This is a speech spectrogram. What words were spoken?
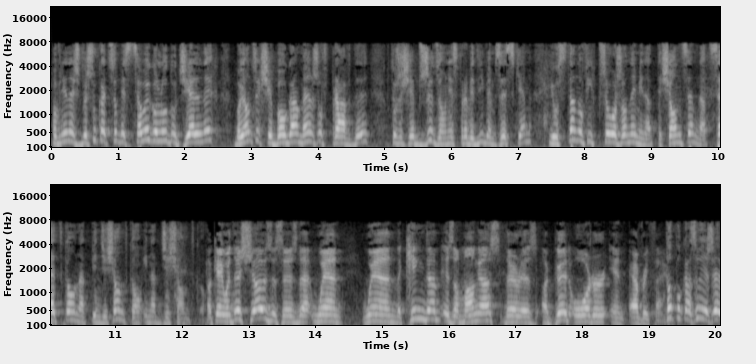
powinieneś wyszukać sobie z całego ludu dzielnych, bojących się Boga, mężów prawdy, którzy się brzydzą niesprawiedliwym zyskiem i ustanów ich przełożonymi nad tysiącem, nad setką, nad pięćdziesiątką i nad dziesiątką. Okay, what this shows us is that when when the kingdom is among us, there is a good order in everything. To pokazuje, że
